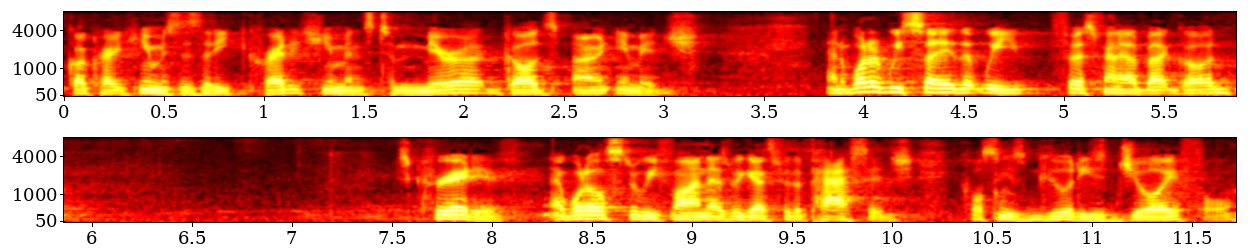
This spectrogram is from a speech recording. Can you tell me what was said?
God created humans is that He created humans to mirror God's own image. And what did we say that we first found out about God? He's creative. And what else do we find as we go through the passage? He calls things good. He's joyful.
